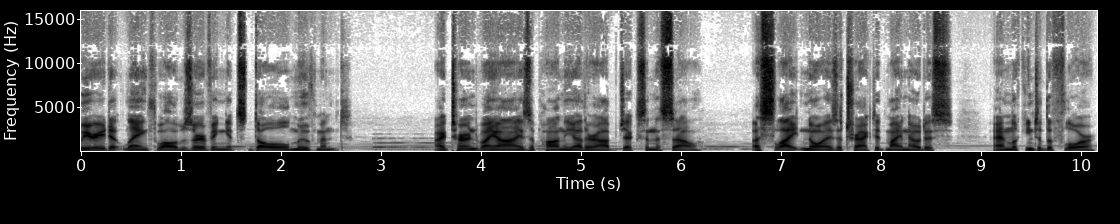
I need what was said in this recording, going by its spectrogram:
Wearied at length while observing its dull movement, I turned my eyes upon the other objects in the cell. A slight noise attracted my notice, and looking to the floor,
